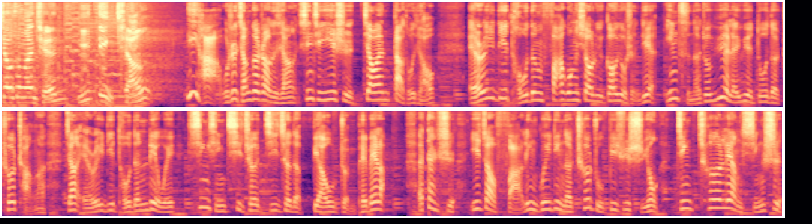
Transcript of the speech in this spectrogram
交通安全一定强。咦哈，我是强哥赵子强。星期一是交安大头条，LED 头灯发光效率高又省电，因此呢，就越来越多的车厂啊，将 LED 头灯列为新型汽车、机车的标准配备了。呃，但是依照法令规定呢，车主必须使用经车辆行驶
